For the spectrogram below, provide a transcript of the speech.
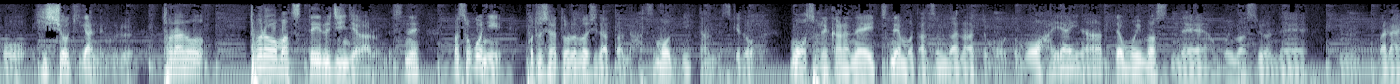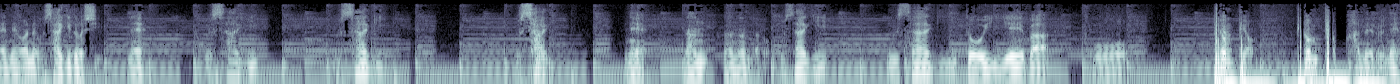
こう、必勝祈願で来る、虎の、虎を祀っている神社があるんですね。まあ、そこに、今年は虎年だったんで初詣に行ったんですけど、もうそれからね、1年も経つんだなって思うと、もう早いなって思いますね。思いますよね。うん。まあ、来年はね、うさぎ年。ね。うさぎ、うさぎ、うさぎ。ね。なん、なんなんだろう。うさぎ、うさぎといえば、こう、ぴょんぴょん、ぴょんぴょん跳ねるね。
